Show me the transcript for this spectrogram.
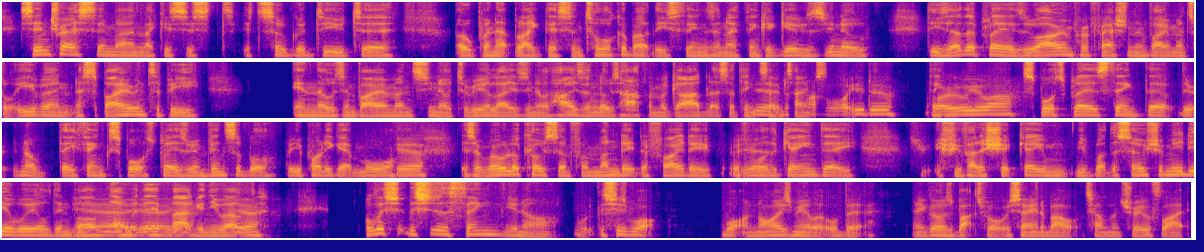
It's interesting, man. Like it's just it's so good to you to open up like this and talk about these things, and I think it gives you know these other players who are in professional environments or even aspiring to be in those environments, you know, to realize you know highs and lows happen regardless. I think yeah, sometimes matter what you do think- or who you are. sports players think that they're you know they think sports players are invincible, but you probably get more Yeah, it's a roller coaster from Monday to Friday before Yeah. the game day. If you've had a shit game, you've got the social media world involved now. Yeah, where They're yeah, bagging you out. Well, this this is the thing, you know. This is what what annoys me a little bit, and it goes back to what we are saying about telling the truth. Like,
